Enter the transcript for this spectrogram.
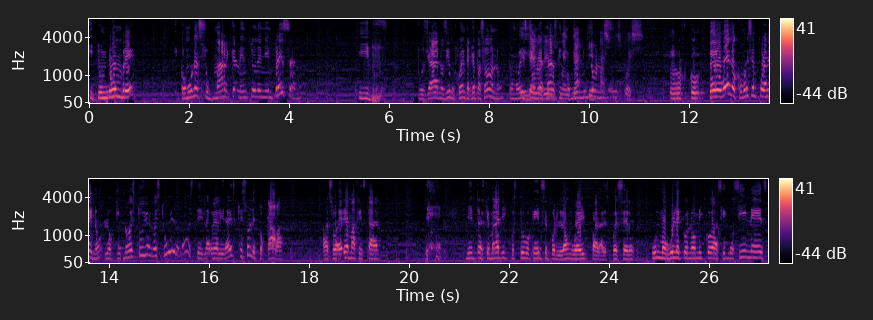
y tu nombre como una submarca dentro de mi empresa, ¿no? Y pues ya nos dimos cuenta qué pasó, ¿no? Como dice, viajar 5 mil millones. después? Este, pero bueno, como dicen por ahí, ¿no? Lo que no es tuyo, no es tuyo, ¿no? Este, la realidad es que eso le tocaba a su aérea majestad, mientras que Magic pues tuvo que irse por el long way para después ser un mogul económico haciendo cines,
